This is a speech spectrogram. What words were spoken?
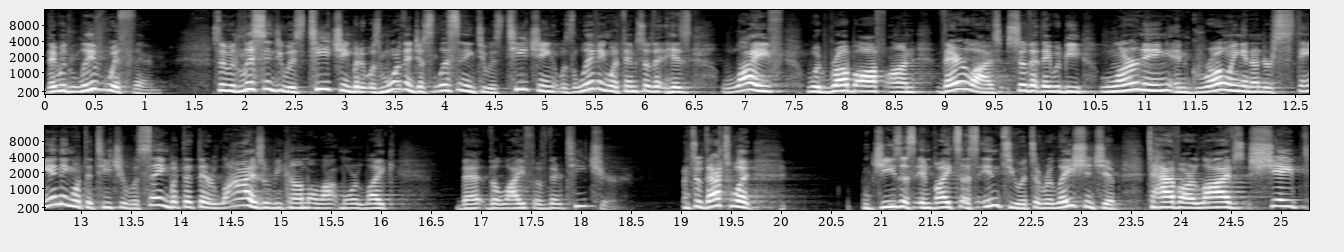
They would live with them. So they would listen to his teaching, but it was more than just listening to his teaching, it was living with him so that his life would rub off on their lives, so that they would be learning and growing and understanding what the teacher was saying, but that their lives would become a lot more like that, the life of their teacher. And so that's what Jesus invites us into. It's a relationship to have our lives shaped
